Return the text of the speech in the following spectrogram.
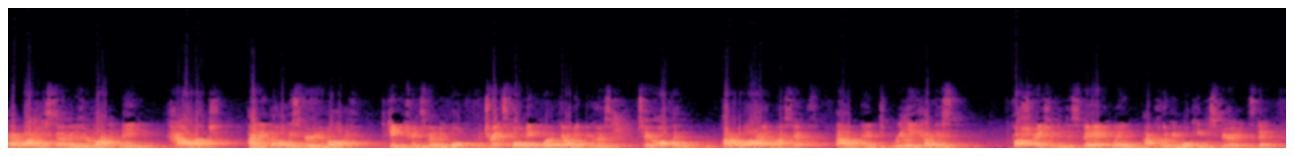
uh, writing this sermon has reminded me how much I need the Holy Spirit in my life to keep the transforming walk, the transforming work going, because too often I rely on myself um, and really have this frustration and despair when I could be walking in the Spirit instead.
